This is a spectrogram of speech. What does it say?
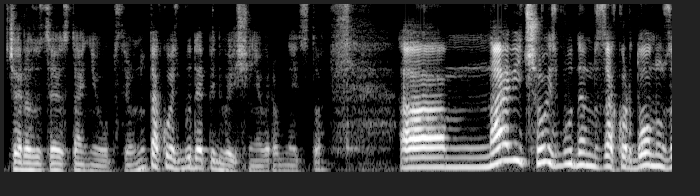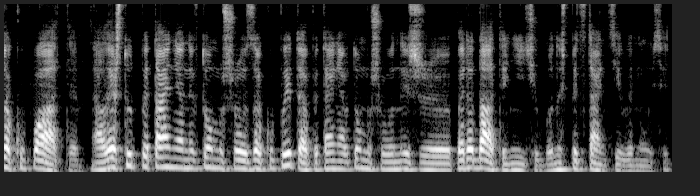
через оцей останній обстріл. Ну так ось буде підвищення виробництва. А, навіть щось будемо з-за кордону закупати. Але ж тут питання не в тому, що закупити, а питання в тому, що вони ж е, передати нічим, вони ж підстанції виносять.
